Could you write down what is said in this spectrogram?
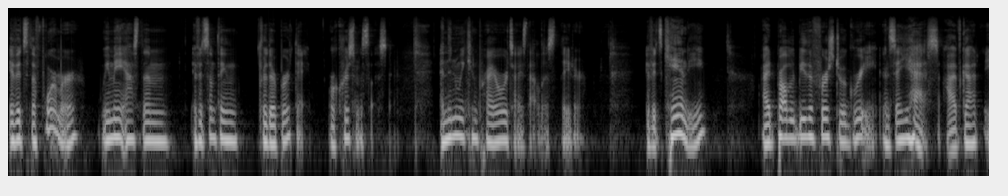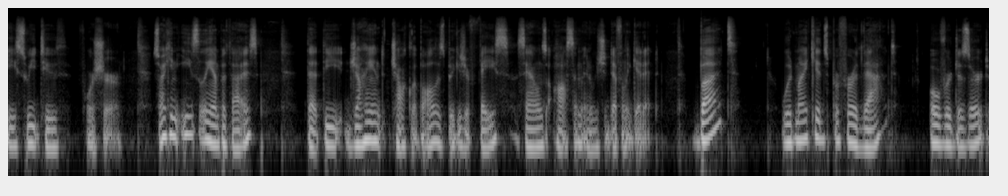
If it's the former, we may ask them if it's something for their birthday or Christmas list. And then we can prioritize that list later. If it's candy, I'd probably be the first to agree and say, yes, I've got a sweet tooth for sure. So I can easily empathize that the giant chocolate ball as big as your face sounds awesome and we should definitely get it. But would my kids prefer that over dessert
